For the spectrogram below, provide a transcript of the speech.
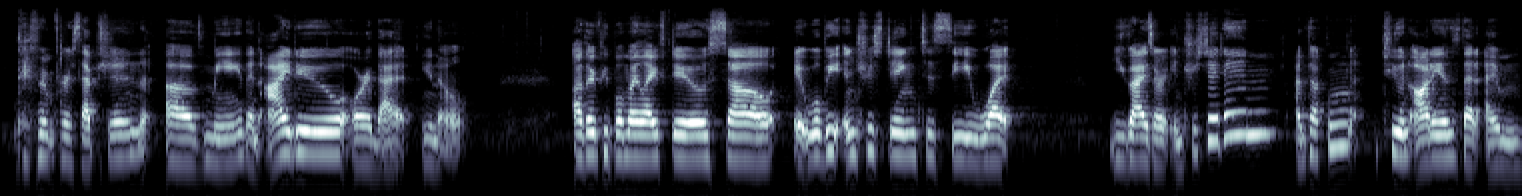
different perception of me than I do, or that, you know, other people in my life do. So it will be interesting to see what you guys are interested in. I'm talking to an audience that I'm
